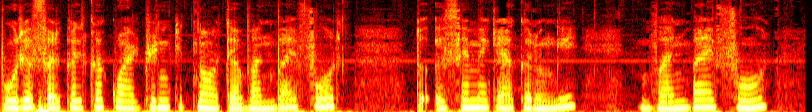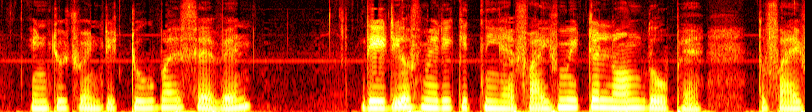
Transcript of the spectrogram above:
पूरे सर्कल का क्वाड्रेंट कितना होता है? वन बाय फोर तो इसे मैं क्या करूँगी? One by four into twenty two by seven radius मेरी कितनी है? फाइव मीटर लॉन्ग रोप है। तो फाइव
